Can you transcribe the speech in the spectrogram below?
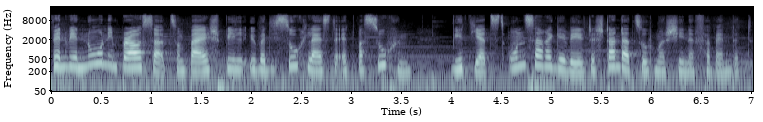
Wenn wir nun im Browser zum Beispiel über die Suchleiste etwas suchen, wird jetzt unsere gewählte Standardsuchmaschine verwendet.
